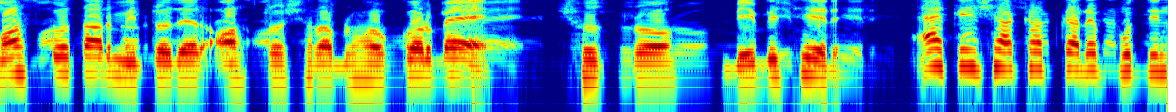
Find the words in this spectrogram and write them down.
মস্কো তার মিত্রদের অস্ত্র সরবরাহ করবে। সূত্র বিবিসির একই সাক্ষাৎকারে পুতিন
